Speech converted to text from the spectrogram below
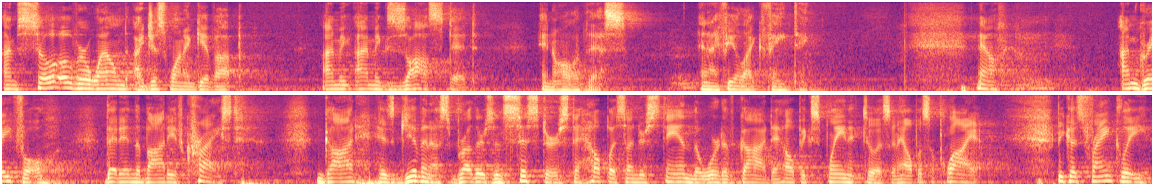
I'm so overwhelmed, I just want to give up. I'm, I'm exhausted in all of this, and I feel like fainting. Now, I'm grateful that in the body of Christ, God has given us brothers and sisters to help us understand the Word of God, to help explain it to us and help us apply it. Because frankly,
